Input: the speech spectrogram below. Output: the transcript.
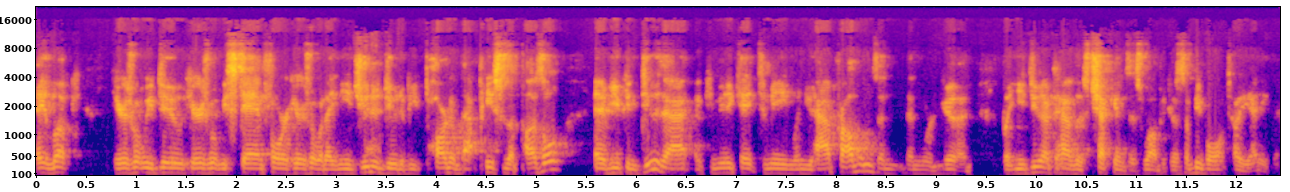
Hey, look, here's what we do, here's what we stand for, here's what I need you to do to be part of that piece of the puzzle. And if you can do that and communicate to me when you have problems, then then we're good. But you do have to have those check-ins as well because some people won't tell you anything.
